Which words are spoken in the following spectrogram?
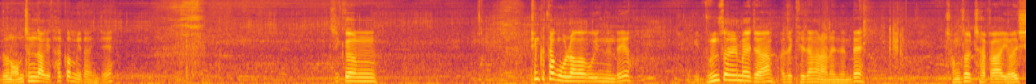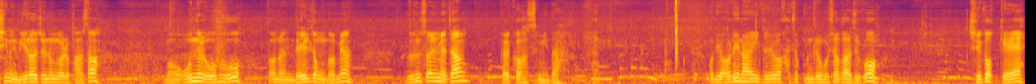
눈 엄청나게 탈 겁니다, 이제. 지금 핑크 타고 올라가고 있는데요. 눈썰 매장 아직 개장을 안 했는데 정설차가 열심히 밀어주는 걸 봐서 뭐 오늘 오후 또는 내일 정도면 눈썰 매장 열 것 같습니다. 우리 어린아이들과 가족분들 오셔가지고 즐겁게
